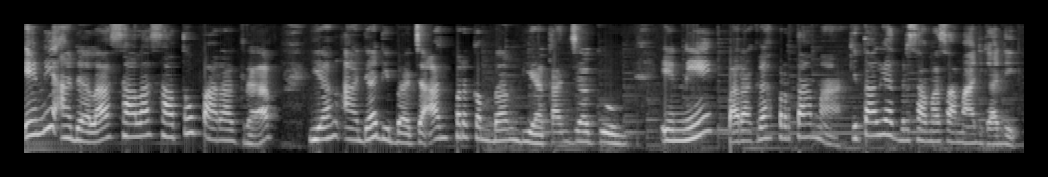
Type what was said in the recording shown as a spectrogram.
Ini adalah salah satu paragraf yang ada di bacaan perkembangbiakan jagung. Ini paragraf pertama. Kita lihat bersama-sama adik-adik.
